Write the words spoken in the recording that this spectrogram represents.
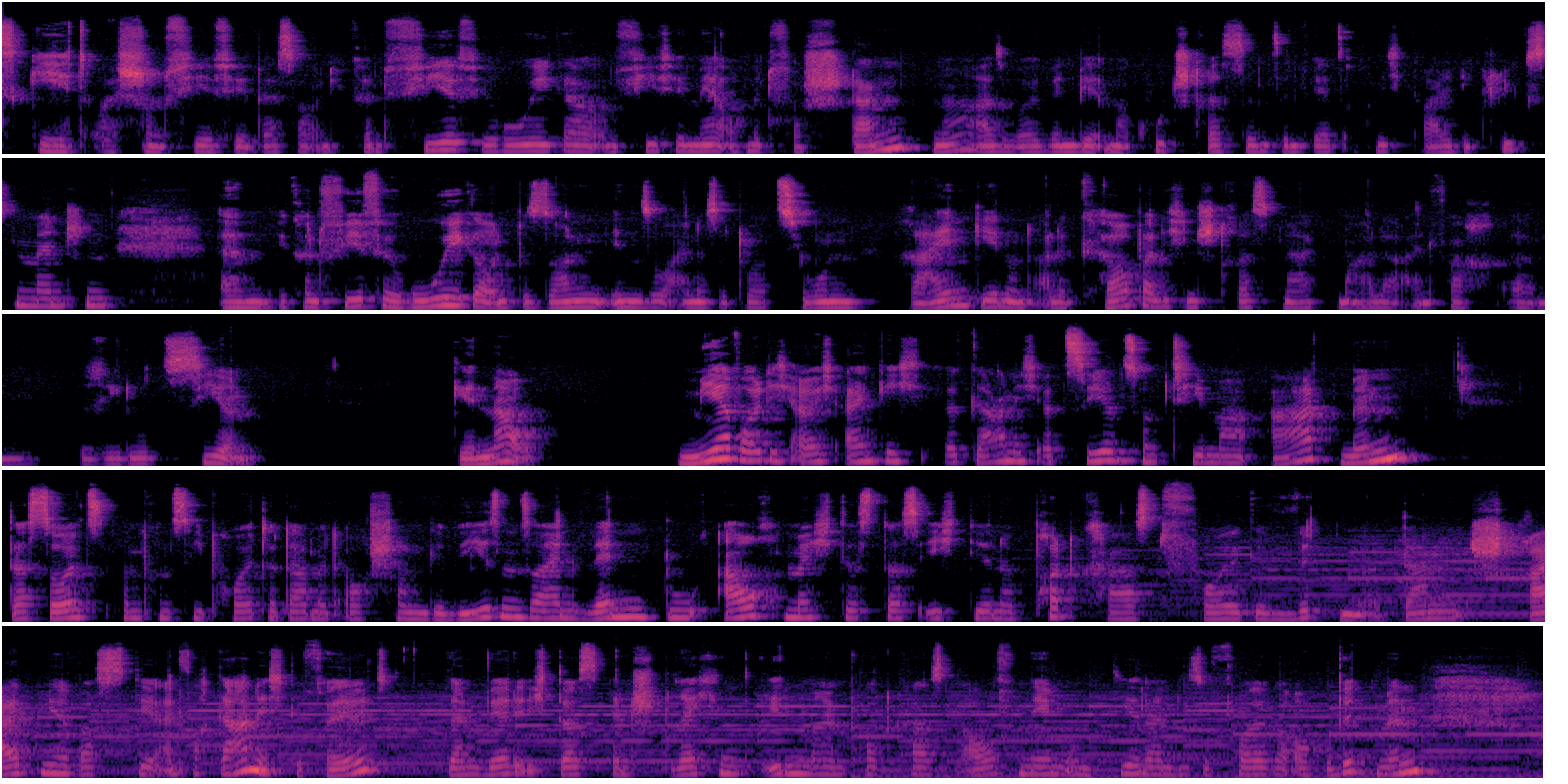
es geht euch schon viel, viel besser und ihr könnt viel, viel ruhiger und viel, viel mehr auch mit Verstand. Ne? Also, weil wenn wir im Akutstress sind, sind wir jetzt auch nicht gerade die klügsten Menschen. Ähm, ihr könnt viel, viel ruhiger und besonnen in so eine Situation reingehen und alle körperlichen Stressmerkmale einfach ähm, reduzieren. Genau. Mehr wollte ich euch eigentlich äh, gar nicht erzählen zum Thema Atmen. Das soll es im Prinzip heute damit auch schon gewesen sein. Wenn du auch möchtest, dass ich dir eine Podcast-Folge widme, dann schreib mir, was dir einfach gar nicht gefällt. Dann werde ich das entsprechend in meinem Podcast aufnehmen und dir dann diese Folge auch widmen.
